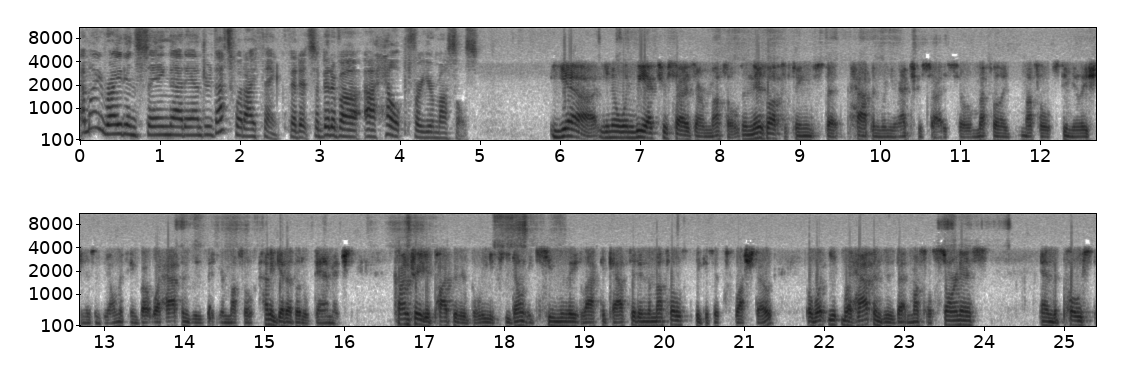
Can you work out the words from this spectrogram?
Am I right in saying that, Andrew? That's what I think, that it's a bit of a, a help for your muscles. Yeah, you know, when we exercise our muscles, and there's lots of things that happen when you exercise. So muscle muscle stimulation isn't the only thing, but what happens is that your muscles kind of get a little damaged. Contrary to popular belief, you don't accumulate lactic acid in the muscles because it's flushed out. But what what happens is that muscle soreness and the post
